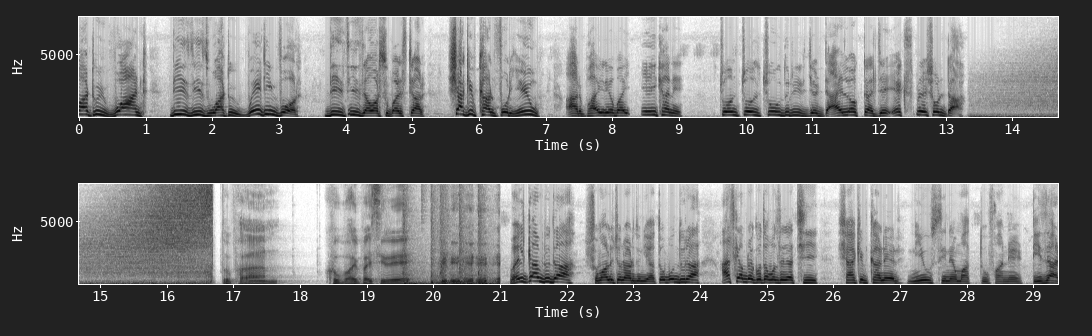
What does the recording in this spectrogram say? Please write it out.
what we want. This is what we waiting for. This is our superstar Shakib Khan for you আর ভাই রে ভাই এইখানে চঞ্চল চৌধুরীর যে ডায়লগটা যে এক্সপ্রেশনটা তুফান খুব ভয় পাইছি রে ওয়েলকাম টু দ্য সমালোচনার দুনিয়া তো বন্ধুরা আজকে আমরা কথা বলতে যাচ্ছি শাকিব খানের নিউ সিনেমা তুফানের টিজার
